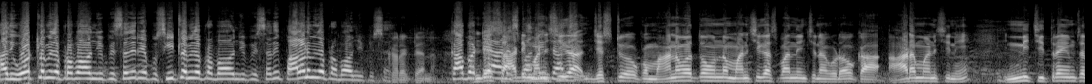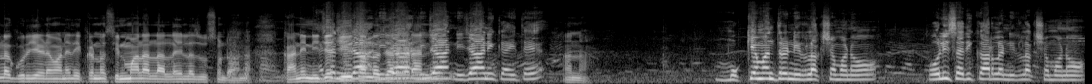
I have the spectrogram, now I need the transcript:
అది ఓట్ల మీద ప్రభావం చూపిస్తుంది రేపు సీట్ల మీద ప్రభావం చూపిస్తుంది పాలన మీద ప్రభావం చూపిస్తుంది. కరెక్ట్ అన్న. కాబట్టి సాటి మనిషిగా జస్ట్ ఒక మానవత్వం ఉన్న మనిషిగా స్పందించినా కూడా ఒక ఆడ మనిషిని ఇన్ని చిత్రహింసలకు గురి చేయడం అనేది ఎక్కడో సినిమాలలో ఇలా చూస్తుంటాం అన్న. కానీ నిజ జీవితంలో నిజా- నిజానికైతే అన్న. ముఖ్యమంత్రి నిర్లక్ష్యమనో పోలీస్ అధికారుల నిర్లక్ష్యమనో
